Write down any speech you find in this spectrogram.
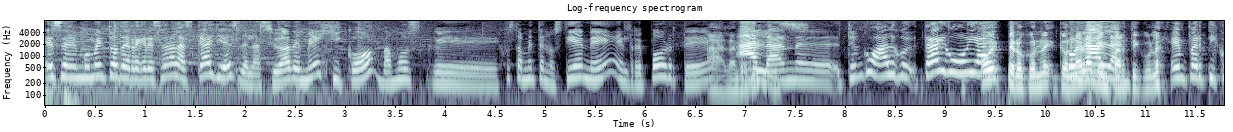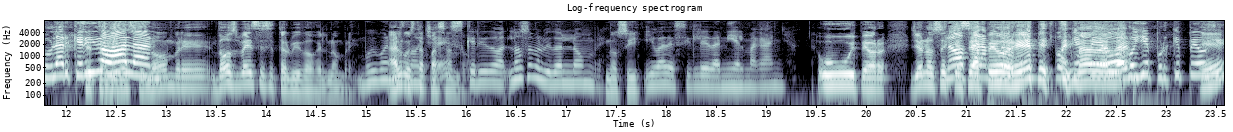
Es el momento de regresar a las calles de la Ciudad de México. Vamos, que justamente nos tiene el reporte. Alan Alan, eh, tengo algo, traigo hoy, Hoy, pero con, con, con Alan, en particular. En particular, Se te querido Alan. Su nombre. Dos veces se te olvidó el nombre. Muy buenas Algo noches, está pasando. querido No se me olvidó el nombre. No, sí. Iba a decirle Daniel Magaña. Uy, peor. Yo no sé qué sea peor, ¿eh? ¿Por qué peor? Oye, ¿por qué peor? ¿Eh?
